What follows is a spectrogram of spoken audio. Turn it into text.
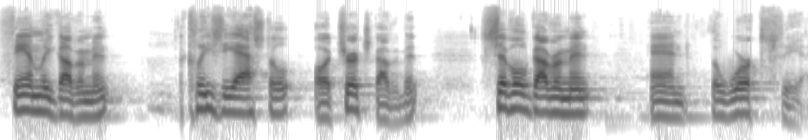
family government, ecclesiastical or church government, civil government, and the work sphere.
